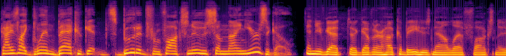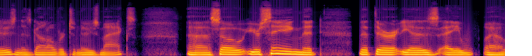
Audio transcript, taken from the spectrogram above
guys like Glenn Beck who gets booted from Fox News some nine years ago. And you've got uh, Governor Huckabee who's now left Fox News and has gone over to Newsmax. Uh, so you're seeing that that there is a, uh,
